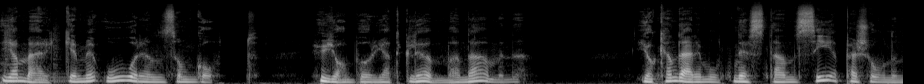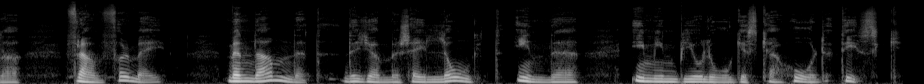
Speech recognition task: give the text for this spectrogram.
Jag märker med åren som gått hur jag börjat glömma namn. Jag kan däremot nästan se personerna framför mig. Men namnet det gömmer sig långt inne i min biologiska hårddisk.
